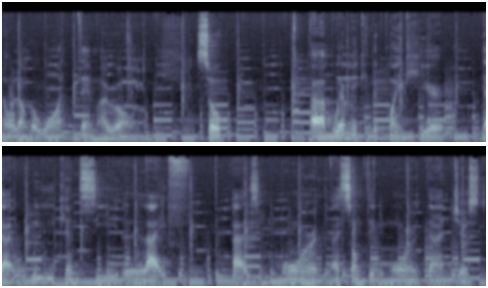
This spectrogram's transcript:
no longer want them around. So um, we're making the point here that we can see life as more as something more than just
